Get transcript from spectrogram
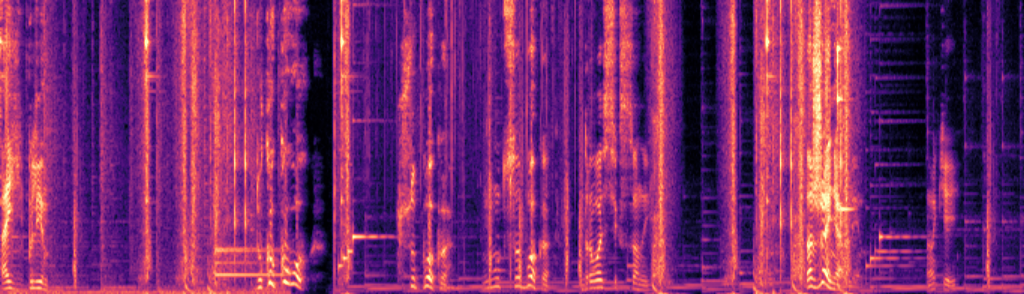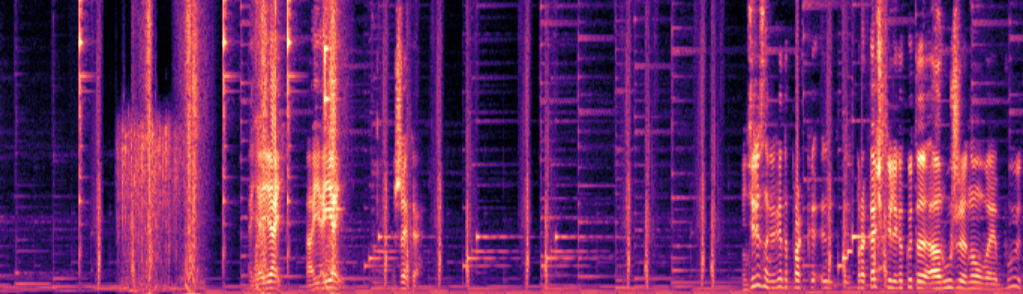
Ай, блин. Да какого? Собака. Ну, собака. Дровосек ссаный. Да Женя, блин. Окей. Ай-яй-яй. Ай-яй-яй. Жека. Интересно, какая-то прока э, прокачка или какое-то оружие новое будет.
